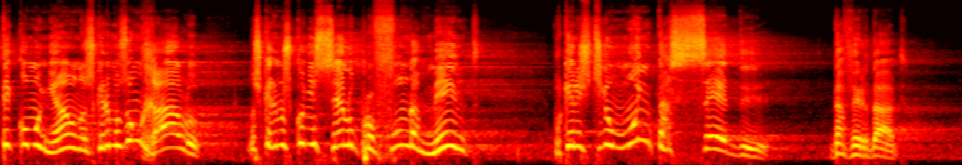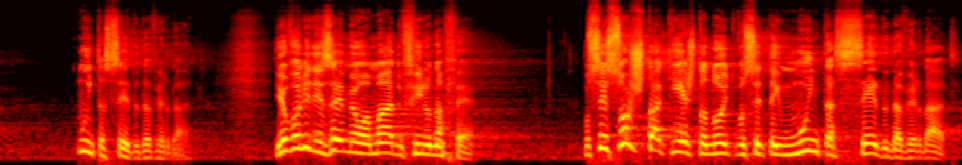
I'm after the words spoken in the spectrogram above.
ter comunhão, nós queremos honrá-lo, nós queremos conhecê-lo profundamente. Porque eles tinham muita sede da verdade. Muita sede da verdade. E eu vou lhe dizer, meu amado filho na fé, você só está aqui esta noite, você tem muita sede da verdade.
